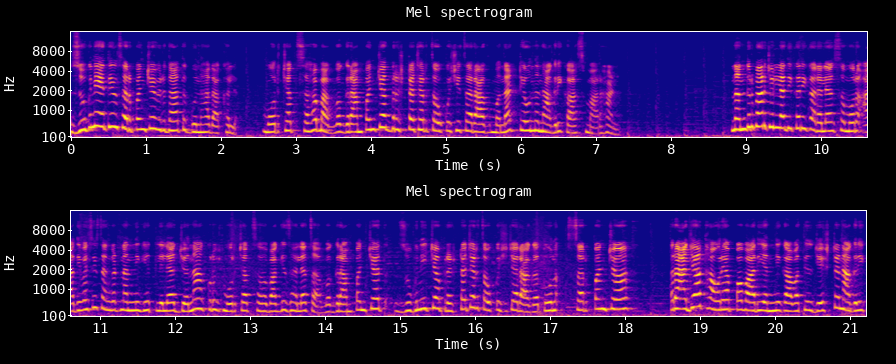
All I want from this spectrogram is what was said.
जुगने येथील सरपंच विरोधात गुन्हा दाखल. मोर्चात सहभाग व ग्रामपंचायत भ्रष्टाचार चौकशीचा राग मनात ठेवून नागरिकास मारहाण. नंदुरबार जिल्हाधिकारी कार्यालयासमोर आदिवासी संघटनांनी घेतलेल्या जन आक्रोश मोर्चात सहभागी झाल्याचा व ग्रामपंचायत जुगनीच्या भ्रष्टाचार चौकशीच्या रागातून सरपंच राजा थावऱ्या पवार यांनी गावातील ज्येष्ठ नागरिक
